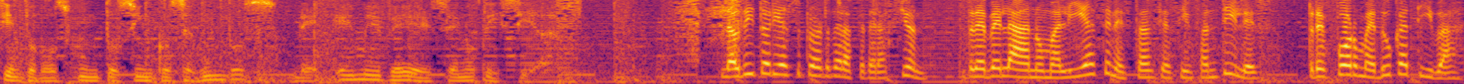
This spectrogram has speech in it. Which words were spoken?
102.5 segundos de MBS Noticias. La Auditoría Superior de la Federación revela anomalías en estancias infantiles, reforma educativa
